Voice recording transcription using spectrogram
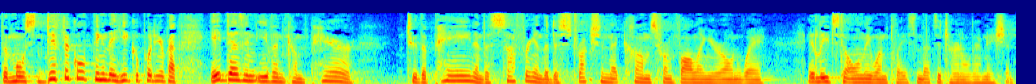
the most difficult thing that He could put in your path, it doesn't even compare to the pain and the suffering and the destruction that comes from following your own way. It leads to only one place, and that's eternal damnation.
